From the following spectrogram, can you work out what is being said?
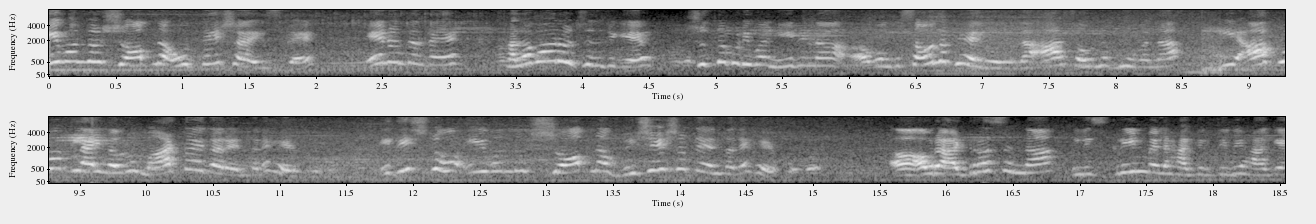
ಈ ಒಂದು ಶಾಪ್ನ ಉದ್ದೇಶ ಇಷ್ಟೇ. ಏನಂತಂದ್ರೆ, ಹಲವಾರು ಜನರಿಗೆ ಶುದ್ಧ ಕುಡಿಯುವ ನೀರಿನ ಒಂದು ಸೌಲಭ್ಯ ಇರುವುದಿಲ್ಲ. ಆ ಸೌಲಭ್ಯವನ್ನ ಈ ಆಕ್ವಾ ಕ್ಲೈನ್ ಅವರು ಮಾಡ್ತಾ ಇದ್ದಾರೆ ಅಂತಾನೆ ಹೇಳ್ಬೋದು. ಇದಿಷ್ಟು ಈ ಒಂದು ಶಾಪ್ನ ವಿಶೇಷತೆ ಅಂತಾನೆ ಹೇಳ್ಬೋದು. ಅವರ ಅಡ್ರೆಸ್ ಅನ್ನ ಇಲ್ಲಿ ಸ್ಕ್ರೀನ್ ಮೇಲೆ ಹಾಕಿರ್ತೀವಿ. ಹಾಗೆ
